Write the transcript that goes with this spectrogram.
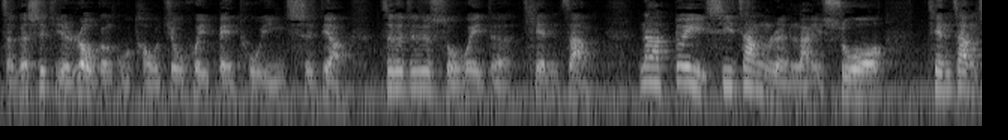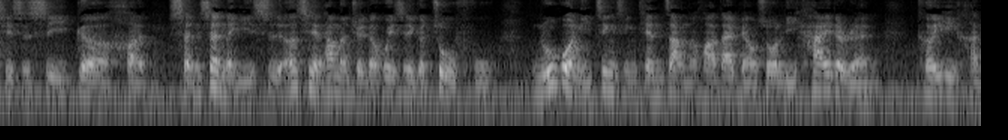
整个尸体的肉跟骨头就会被秃鹰吃掉，这个就是所谓的天葬。那对西藏人来说，天葬其实是一个很神圣的仪式，而且他们觉得会是一个祝福。如果你进行天葬的话，代表说离开的人可以很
